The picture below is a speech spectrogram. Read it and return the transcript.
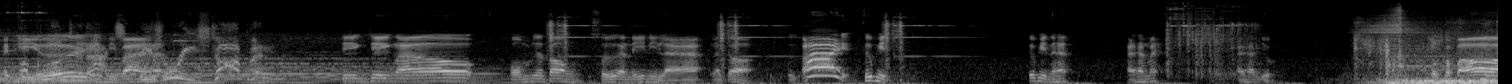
ไอผีเอ้ย ไอผีบ้า is restopping. จริงๆแล้ว ผมจะต้องซื้ออันนี้นี่แหละ แล้วก็ ออ้ายซื้อผิด ซื้อผิดนะฮะ ขายทันไหมขายทันอยู่กดเข้าไป Your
